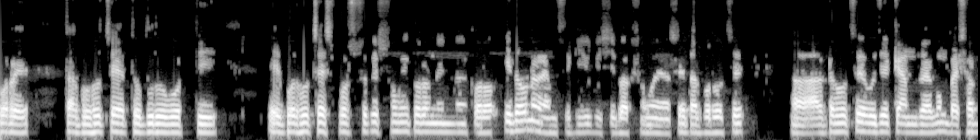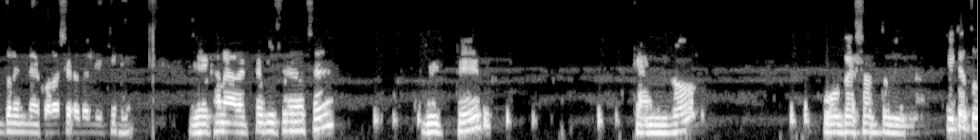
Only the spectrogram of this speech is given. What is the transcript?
করে, তারপর হচ্ছে এত দূরবর্তী, এরপর হচ্ছে স্পর্শকের সমীকরণ নির্ণয় করো এই ধরনের এমসিকিউ বেশিরভাগ সময় আসে। তারপর হচ্ছে আরেকটা হচ্ছে ওই যে কেন্দ্র এবং ব্যাসার্ধ নির্ণয় করা, সেটাতে লিখিনি যে এখানে আরেকটা বিষয় আছে বৃত্তের কেন্দ্র ও ব্যাসার্ধ নির্ণয়। এটা তো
